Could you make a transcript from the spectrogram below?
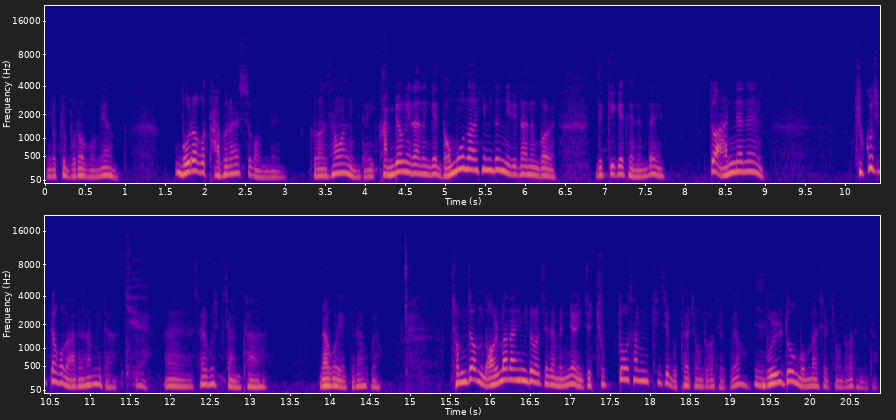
이렇게 물어보면 뭐라고 답을 할 수가 없는 그런 상황입니다. 이 간병이라는 게 너무나 힘든 일이라는 걸 느끼게 되는데 또 안내는 죽고 싶다고 말을 합니다. 예. 예 살고 싶지 않다라고 얘기를 하고요. 점점 얼마나 힘들어지냐면요. 이제 죽도 삼키지 못할 정도가 되고요. 예. 물도 못 마실 정도가 됩니다.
